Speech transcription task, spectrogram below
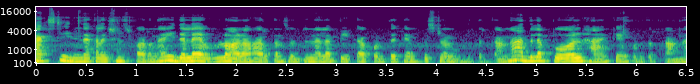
நெக்ஸ்ட் இந்த கலெக்ஷன்ஸ் பாருங்கள் இதெல்லாம் எவ்வளோ அழகாக இருக்குன்னு சொல்லிட்டு நல்லா பீக்காக கொடுத்து கெம்பு ஸ்டோன் கொடுத்துருக்காங்க. அதில் பேர்ல் ஹேங்கிங் கொடுத்துருக்காங்க.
